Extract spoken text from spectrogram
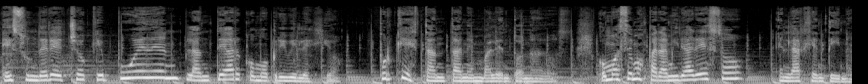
Es un derecho que pueden plantear como privilegio. ¿Por qué están tan envalentonados? ¿Cómo hacemos para mirar eso en la Argentina?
